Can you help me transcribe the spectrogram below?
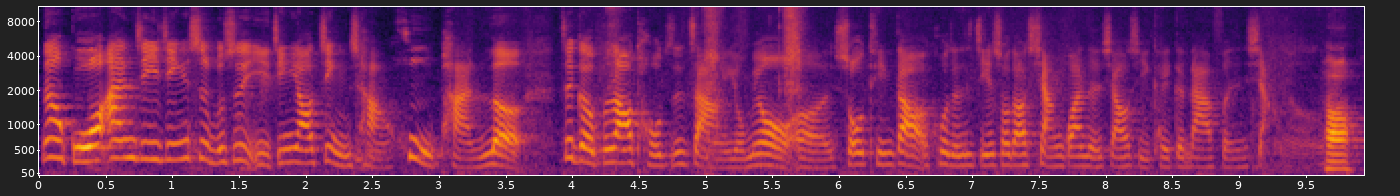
那国安基金是不是已经要进场护盘了？这个不知道投资长有没有呃收听到或者是接收到相关的消息，可以跟大家分享呢？好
